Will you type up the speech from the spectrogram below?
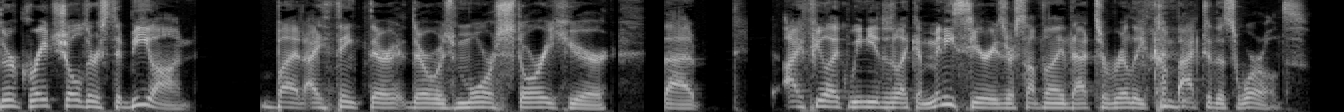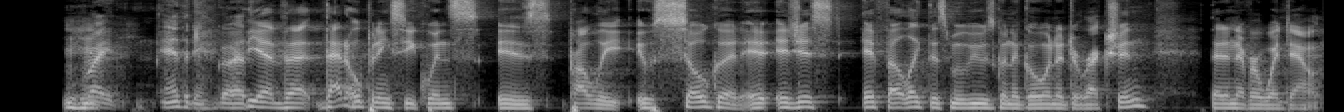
they're great shoulders to be on but i think there there was more story here that i feel like we needed like a mini series or something like that to really come back to this world Mm-hmm. Right, Anthony, go ahead. Yeah, that that opening sequence is probably it was so good. It, it just it felt like this movie was going to go in a direction that it never went down.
